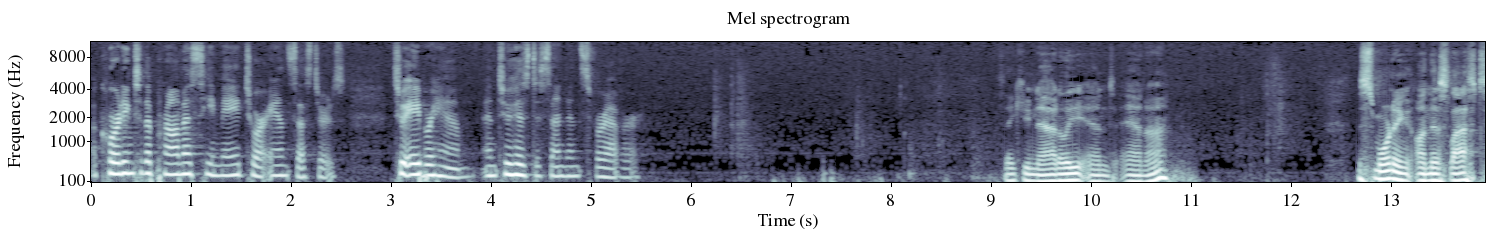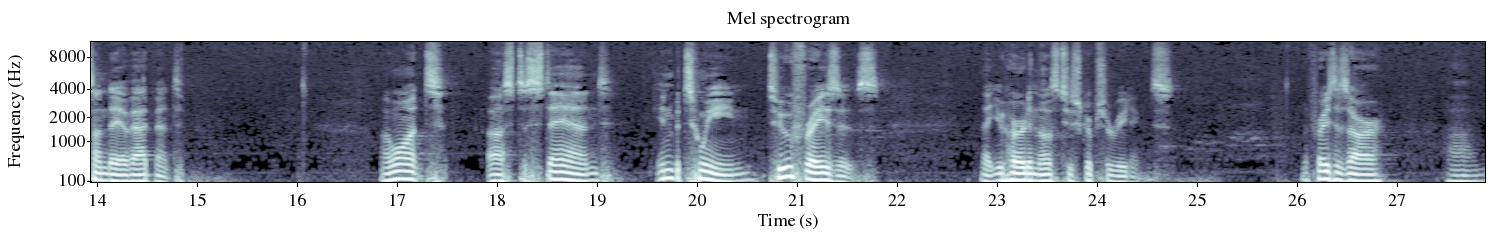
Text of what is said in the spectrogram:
according to the promise he made to our ancestors, to Abraham, and to his descendants forever. Thank you, Natalie and Anna. This morning, on this last Sunday of Advent, I want us to stand in between two phrases that you heard in those two scripture readings. The phrases are um,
